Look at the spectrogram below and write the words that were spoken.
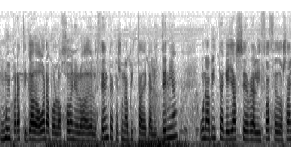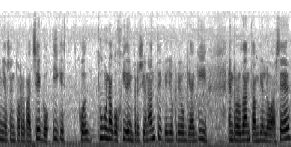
muy practicado ahora por los jóvenes y los adolescentes, que es una pista de calistenia, una pista que ya se realizó hace dos años en Torre Pacheco y que tuvo una acogida impresionante, que yo creo que aquí en Roldán también lo va a ser.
